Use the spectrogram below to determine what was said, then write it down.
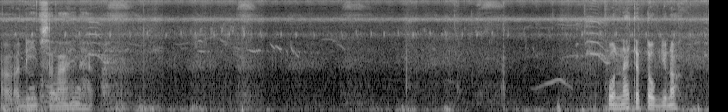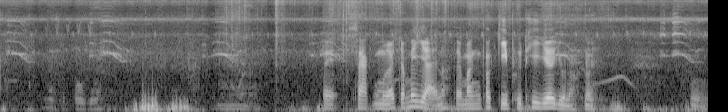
อดินสไลด์นะครับฝนน่าจะตกอยู่เนาะ แต่สากเหมือจะไม่ใหญ่เนาะแต่มันก็กีพื้นที่เยอะอยู่เนาะหน่อยโอ้โห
